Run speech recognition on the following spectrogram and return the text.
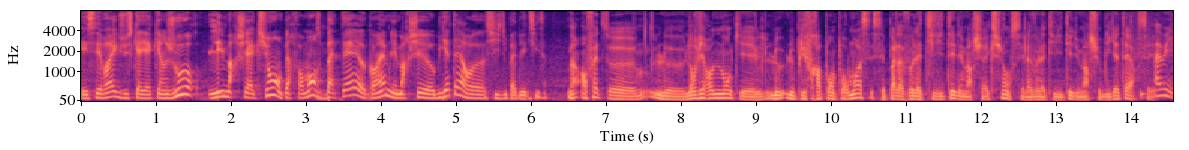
et c'est vrai que jusqu'à il y a 15 jours, les marchés actions en performance battaient euh, quand même les marchés obligataires, si je dis pas de bêtises. Ben, en fait, le- l'environnement qui est le, le plus frappant pour moi, c'est pas la volatilité des marchés actions, c'est la volatilité du marché obligataire. Ah oui.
